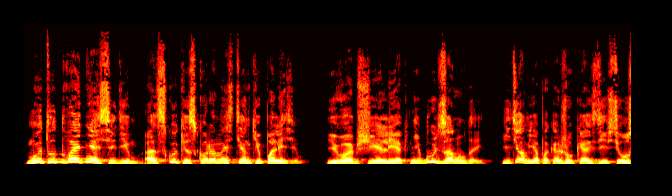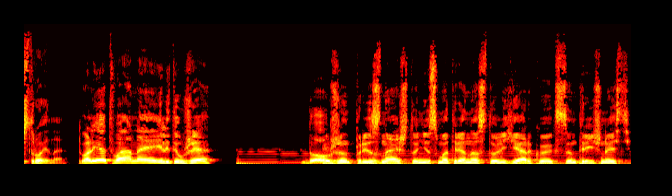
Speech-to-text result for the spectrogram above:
«Мы тут два дня сидим, от скуки скоро на стенки полезем. И вообще, Лек, не будь занудой. Идем, я покажу, как здесь все устроено. Туалет, ванная, или ты уже?» Должен признать, что, несмотря на столь яркую эксцентричность,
